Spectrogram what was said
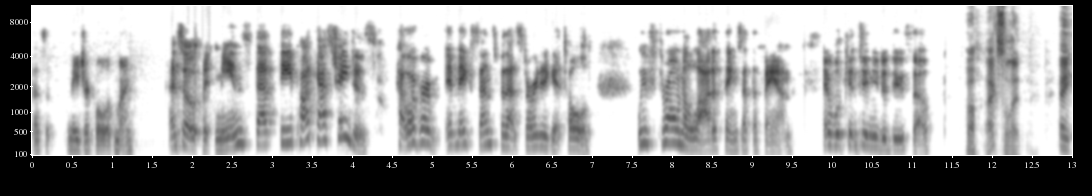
That's a major goal of mine. And so it means that the podcast changes. However, it makes sense for that story to get told. We've thrown a lot of things at the fan and we'll continue to do so. Well, excellent. Hey,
